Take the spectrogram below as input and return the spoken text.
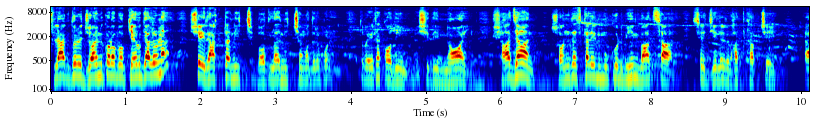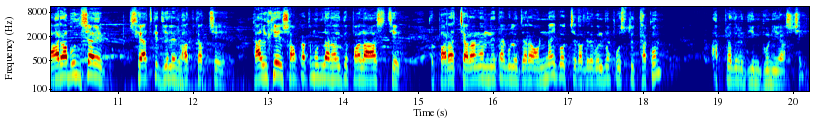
ফ্ল্যাগ ধরে জয়েন করাবো, কেউ গেল না, সেই রাগটা নিচ্ছে, বদলা নিচ্ছে আমাদের উপরে। তবে এটা কদিন? বেশি দিন নয়। শাহজাহান সন্দেশকালীন মুকুটবিহীন বাদশাহ, সে জেলের ভাত খাচ্ছে। আরাবুল সাহেব, সে আজকে জেলের ভাত খাচ্ছে। কালকে শওকাত মোল্লার হয়তো পালা আসছে। তো পাড়ার চারানার নেতাগুলো যারা অন্যায় করছে, তাদের বলব প্রস্তুত থাকুন। আপনাদের দিন ঘনিয়ে আসছে।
